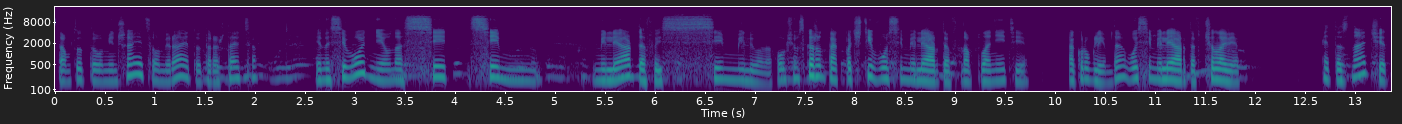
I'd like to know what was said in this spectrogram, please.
Там кто-то уменьшается, умирает, кто-то рождается. И на сегодня у нас 7 миллиардов и 7 миллионов. В общем, скажем так, почти 8 миллиардов на планете, округлим, да, 8 миллиардов человек. Это значит,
